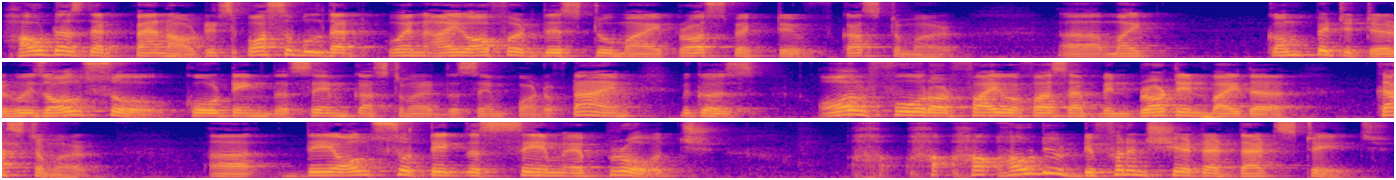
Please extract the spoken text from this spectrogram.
how does that pan out? It's possible that when I offer this to my prospective customer, uh, my competitor, who is also quoting the same customer at the same point of time, because all four or five of us have been brought in by the customer, uh, they also take the same approach. H- how, how do you differentiate at that stage?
